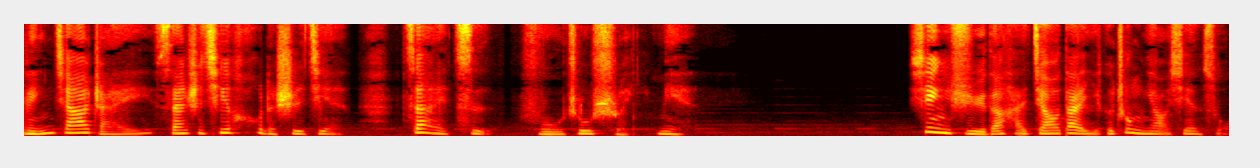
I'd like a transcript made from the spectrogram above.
林家宅三十七号的事件再次浮出水面。姓许的还交代一个重要线索，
